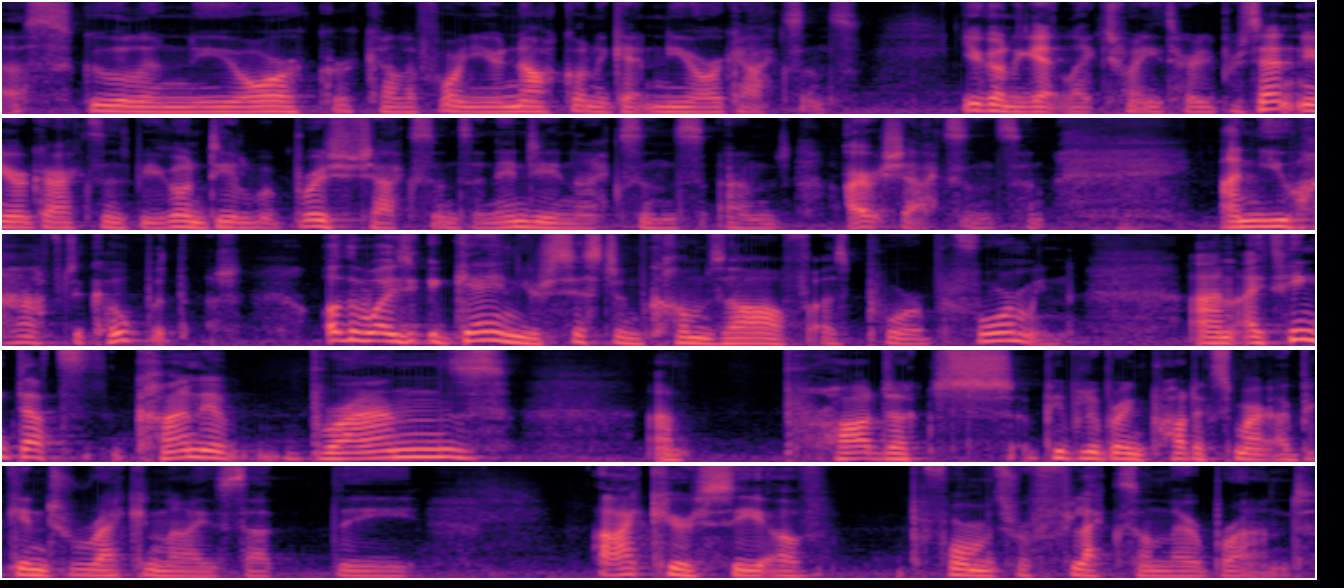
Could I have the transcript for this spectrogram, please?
a school in New York or California, you're not going to get New York accents. You're going to get like 20, 30% New York accents, but you're going to deal with British accents and Indian accents and Irish accents. And, and you have to cope with that. Otherwise, again, your system comes off as poor performing. And I think that's kind of brands and products, people who bring product smart, are beginning to recognize that the accuracy of performance reflects on their brand.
